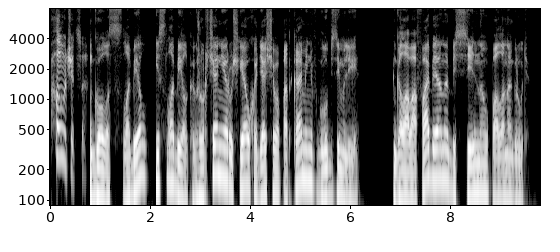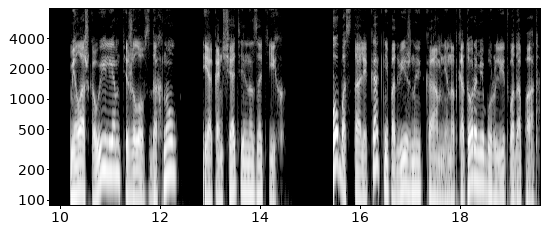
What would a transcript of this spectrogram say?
Получится. Голос слабел и слабел, как журчание ручья, уходящего под камень вглубь земли. Голова Фабиана бессильно упала на грудь. Милашка Уильям тяжело вздохнул и окончательно затих. Оба стали как неподвижные камни, над которыми бурлит водопад.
